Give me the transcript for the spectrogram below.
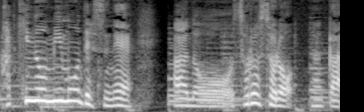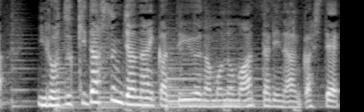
柿の実もですねあのそろそろなんか色づき出すんじゃないかっていうようなものもあったりなんかして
